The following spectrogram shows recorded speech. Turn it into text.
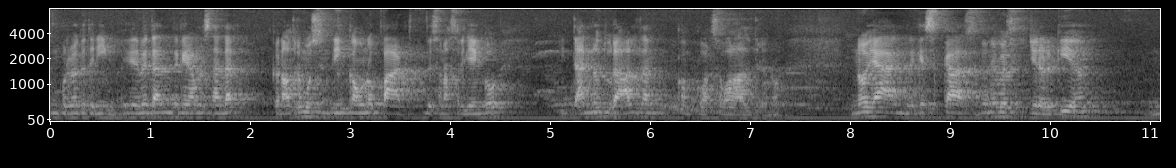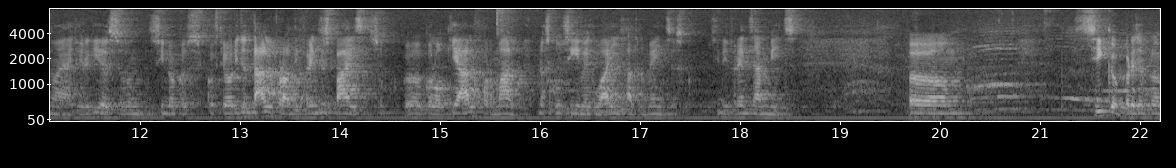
un problema que tenim. Evidentment hem de crear un estàndard que nosaltres ens sentim com una part de la nostra llengua i tan natural tant com qualsevol altra. No, no hi ha, en aquest cas, no hi ha jerarquia, no hi ha jerarquia, sinó que és qüestió horitzontal, però a diferents espais, eh, col·loquial, formal, no un sigui més guai i l'altre menys, és en diferents àmbits. Um, sí que, per exemple,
